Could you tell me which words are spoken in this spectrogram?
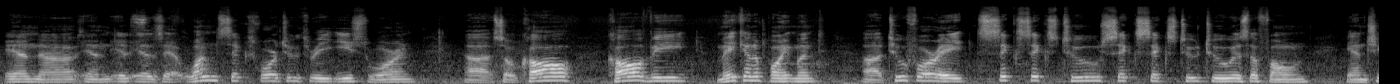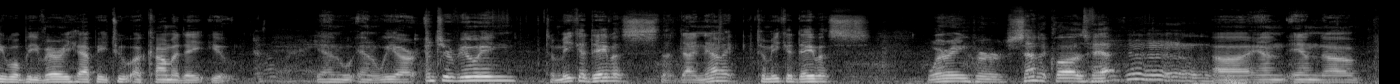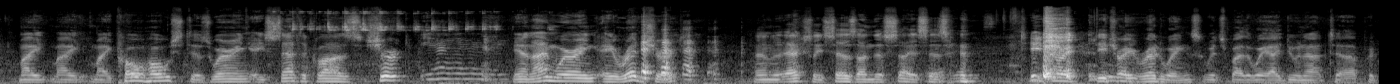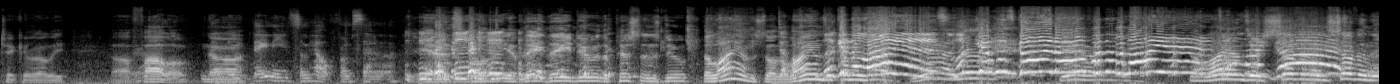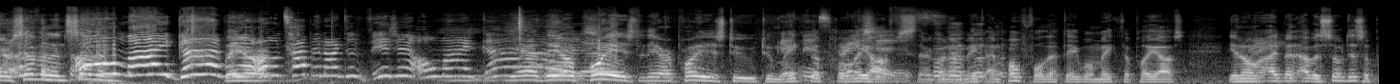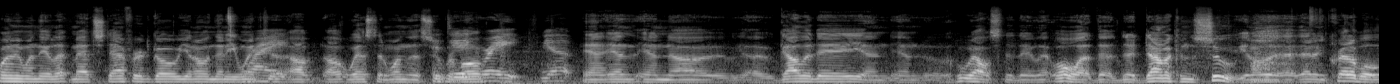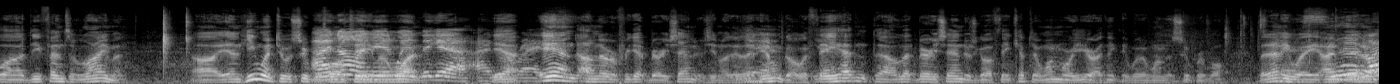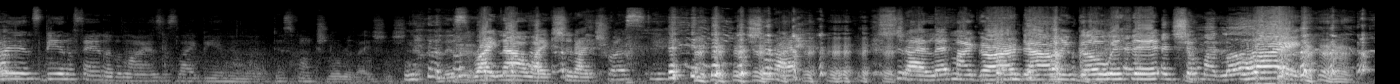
And, uh, and it is at 16423 East Warren. Uh, so call, call V, make an appointment. Uh, 248 662 6622 is the phone, and she will be very happy to accommodate you. Right. And, and we are interviewing Tamika Davis, the dynamic Tamika Davis, wearing her Santa Claus hat. Uh, and and uh, my, my, my co host is wearing a Santa Claus shirt, Yay. and I'm wearing a red shirt. and it actually says on this side, it says Detroit, Detroit Red Wings, which, by the way, I do not uh, particularly uh, follow. They, No, need, they need some help from Santa. Yes, well, yeah, they they do. The Pistons do. The Lions though. The Lions. Look are at the. Lions! Yeah, Look yeah. at what's going on with the Lions! The Lions oh are seven and seven. They're seven and seven. Oh my God! They We are, are- on top in our division. Oh my God! Yeah, they are poised. They are poised to to make the playoffs. gracious. They're going to make. I'm hopeful that they will make the playoffs. You know, I've been. I was so disappointed when they let Matt Stafford go. You know, and then he went Right. to out out west and won the Super did Bowl. great. Yep. and and and uh, uh, Golladay and and who else did they let? Oh, uh, the the Ndamukong Suh, you know that, that incredible uh, defensive lineman, uh, and he went to a Super Bowl I know, team and then won. went, yeah, I know, yeah, right? and I'll never forget Barry Sanders. You know, they let Yeah, him go. If they hadn't uh, let Barry Sanders go, if they kept him one more year, I think they would have won the Super Bowl. But anyway, I'm. You The know, Lions, being a fan of the Lions is like being in a dysfunctional relationship. And it's right now like, should I trust it? should I should I let my guard down and go with it? and show my love. Right.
